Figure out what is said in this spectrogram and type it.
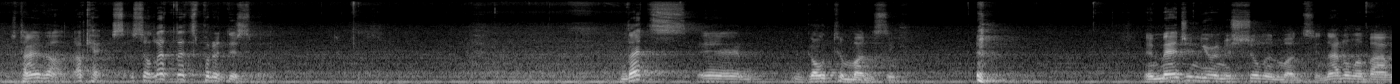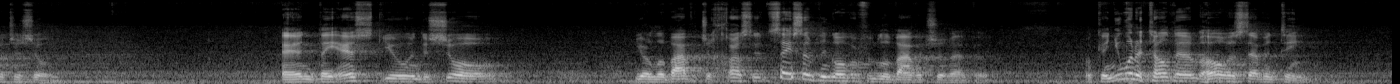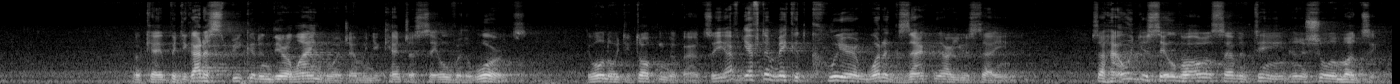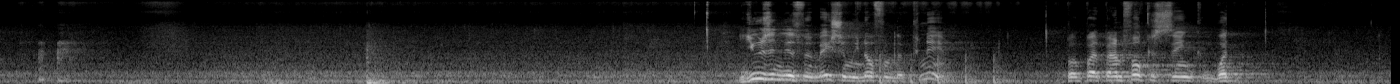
It's time development. Okay, so, so let, let's put it this way. Let's uh, go to Monsey. Imagine you're in a shul in Monsey, not a Lubavitcher shul. And they ask you in the shul, you're Lubavitcher chassid, say something over from Lubavitcher Rebbe. Okay, and you want to tell them, oh, is 17. Okay, but you got to speak it in their language. I mean, you can't just say over the words. They won't know what you're talking about. So you have, you have to make it clear what exactly are you saying. So how would you say over all 17 in a shul Monsey? using the information we know from the Pnim. But, but, but I'm focusing what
